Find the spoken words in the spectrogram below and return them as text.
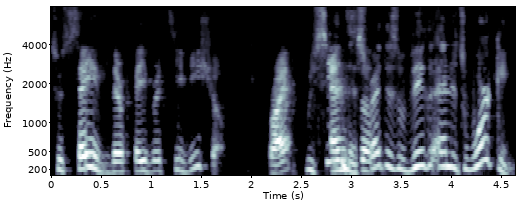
to save their favorite TV show, right? We've seen And this, so- right? This is a big, and it's working.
